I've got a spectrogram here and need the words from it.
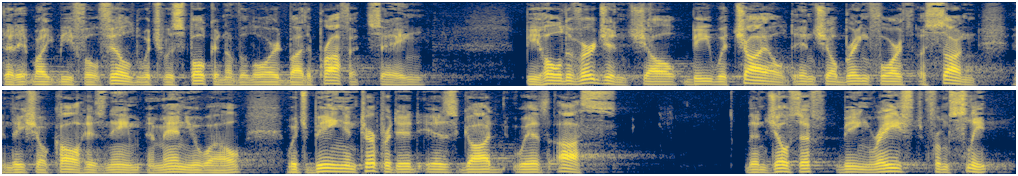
that it might be fulfilled which was spoken of the Lord by the prophet, saying, Behold, a virgin shall be with child, and shall bring forth a son, and they shall call his name Emmanuel, which being interpreted is God with us. Then Joseph, being raised from sleep,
